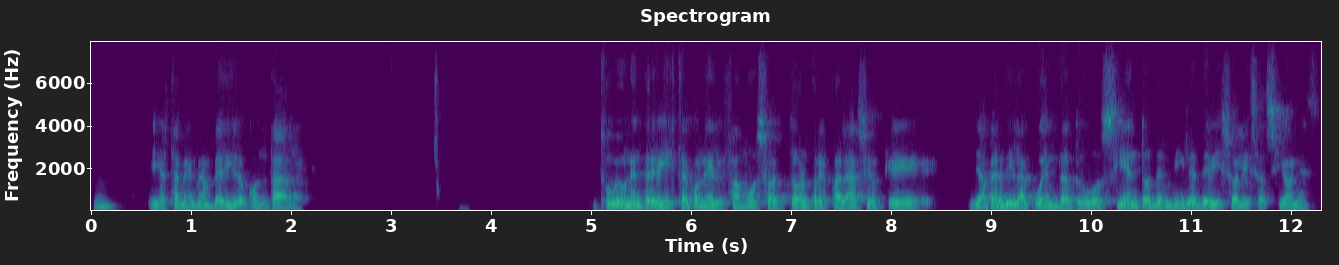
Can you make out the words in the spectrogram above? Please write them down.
Mm. Ellos también me han pedido contar tuve una entrevista con el famoso actor Tres Palacios que ya perdí la cuenta, tuvo cientos de miles de visualizaciones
